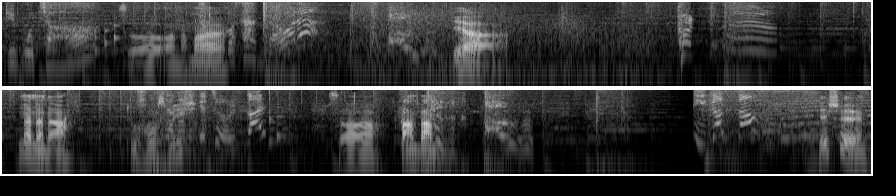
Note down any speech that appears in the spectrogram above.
어디 보자. So, und nochmal. 거사 나와라. Ja. Na, na, na. Du haust mich. 이겨가는 게 좋을걸? So, bam, bam. 이겼어. Sehr schön.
